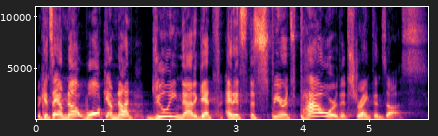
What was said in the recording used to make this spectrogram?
We can say, I'm not walking, I'm not doing that again. And it's the Spirit's power that strengthens us.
